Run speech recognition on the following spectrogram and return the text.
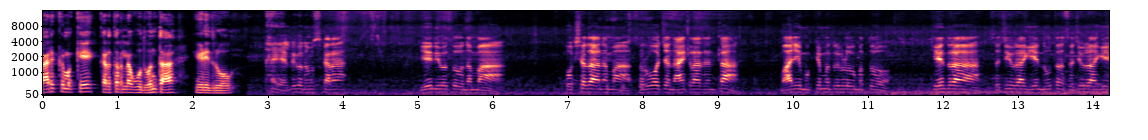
ಕಾರ್ಯಕ್ರಮಕ್ಕೆ ಕರೆತರಲಾಗುವುದು ಅಂತ ಹೇಳಿದರು. ಎಲ್ರಿಗೂ ನಮಸ್ಕಾರ. ಏನಿವತ್ತು ನಮ್ಮ ಪಕ್ಷದ ನಮ್ಮ ಸರ್ವೋಚ್ಚ ನಾಯಕರಾದಂಥ ಮಾಜಿ ಮುಖ್ಯಮಂತ್ರಿಗಳು ಮತ್ತು ಕೇಂದ್ರ ಸಚಿವರಾಗಿ, ಏನು ನೂತನ ಸಚಿವರಾಗಿ,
